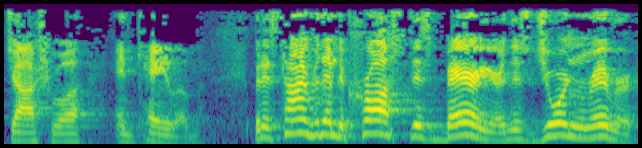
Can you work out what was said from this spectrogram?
Joshua and Caleb. But it's time for them to cross this barrier, this Jordan River.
